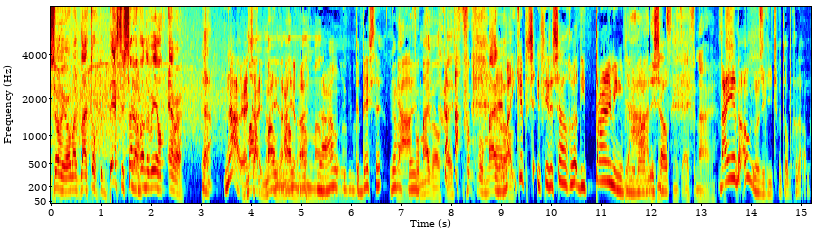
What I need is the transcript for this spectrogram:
Sorry hoor, maar het blijft toch de beste zanger Ja. van de wereld ever. Ja. Nou, Man, man, man, man, man, Nou, man, de beste. Ja, voor mij wel, Kees. voor, voor mij Nee, wel. maar ik, heb, ik vind het zo geweldig. Die timing van die ja, man dat is is zo. niet, niet even naar. Wij hebben ook nog eens iets wat opgenomen.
